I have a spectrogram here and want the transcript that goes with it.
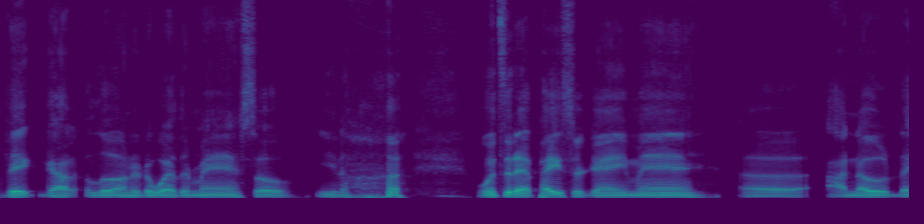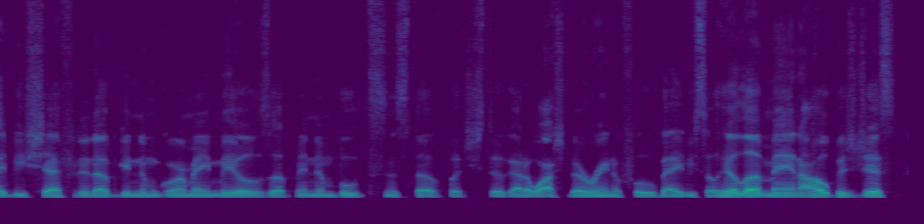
Vic got a little under the weather, man. So, you know, went to that Pacer game, man. Uh, I know they be chefing it up, getting them gourmet meals up in them booths and stuff, but you still got to watch the arena food, baby. So heal up, man. I hope it's just –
